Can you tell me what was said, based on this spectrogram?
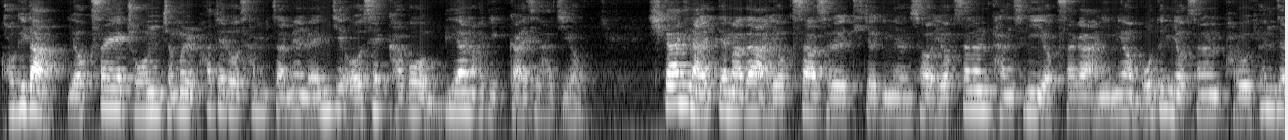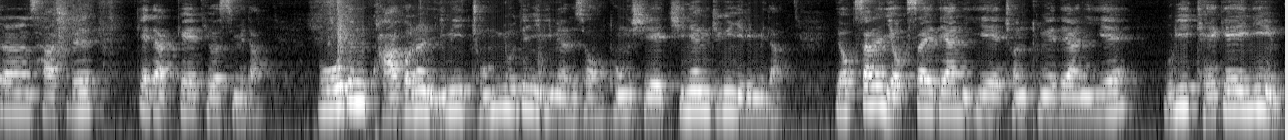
거기다 역사의 좋은 점을 화제로 삼자면 왠지 어색하고 미안하기까지 하지요. 시간이 날 때마다 역사서를 뒤적이면서 역사는 단순히 역사가 아니며 모든 역사는 바로 현재라는 사실을 깨닫게 되었습니다. 모든 과거는 이미 종료된 일이면서 동시에 진행 중인 일입니다. 역사는 역사에 대한 이해, 전통에 대한 이해, 우리 개개인이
